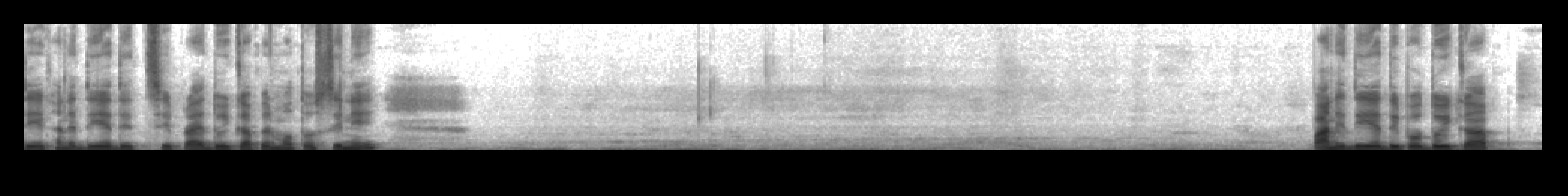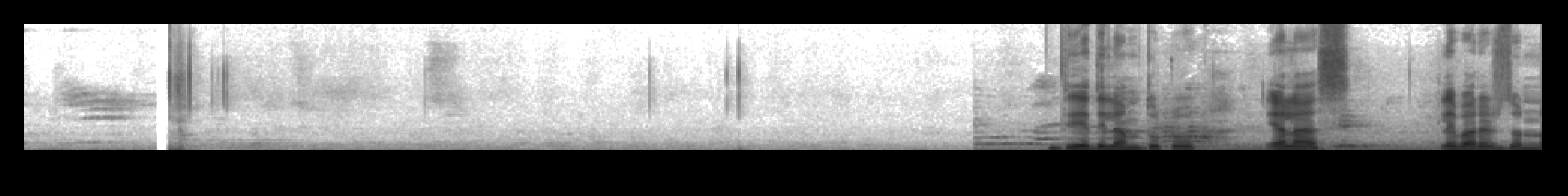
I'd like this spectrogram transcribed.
দিয়ে এখানে দিয়ে দিচ্ছি প্রায় দুই কাপের মতো চিনি। পানি দিয়ে দিব দুই কাপ। দিয়ে দিলাম দুটো এলাচ ফ্লেভারের জন্য।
